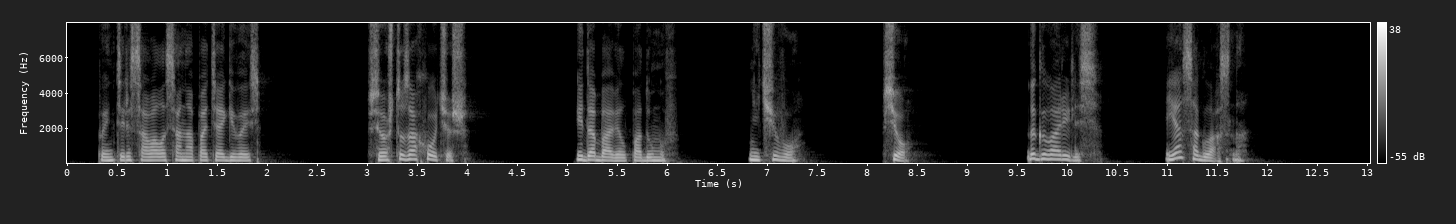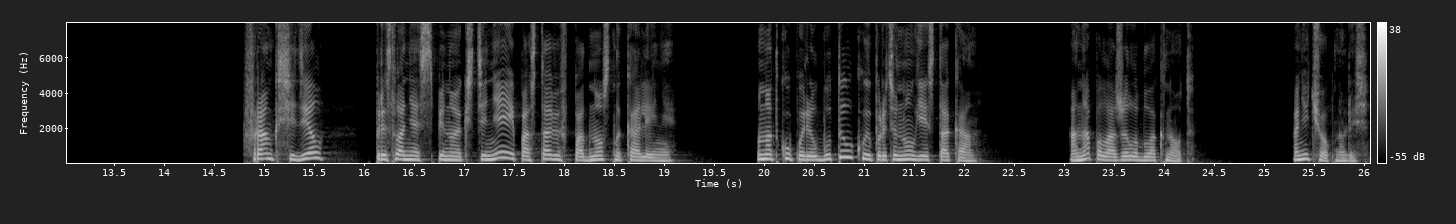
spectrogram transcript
— поинтересовалась она, потягиваясь. «Все, что захочешь». И добавил, подумав. «Ничего. Все». Договорились. Я согласна. Франк сидел, прислонясь спиной к стене и поставив поднос на колени. Он откупорил бутылку и протянул ей стакан. Она положила блокнот. Они чокнулись.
